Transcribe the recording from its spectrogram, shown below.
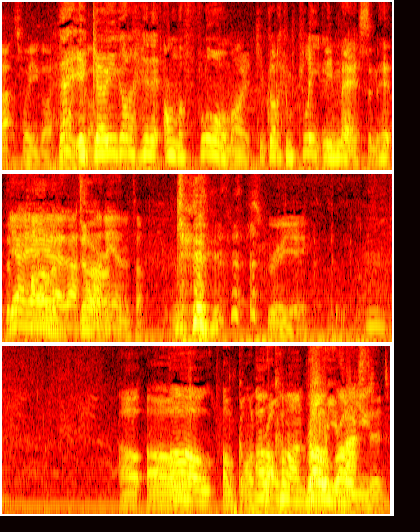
That's where you got. There you go. You got to hit it on the floor, Mike. You've got to completely miss and hit the Yeah, pile yeah, yeah. of That's dirt. funny, isn't it? Screw you. Oh, Oh, oh, oh, go on, oh, roll, come on, roll, roll, you roll, you- bastard.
